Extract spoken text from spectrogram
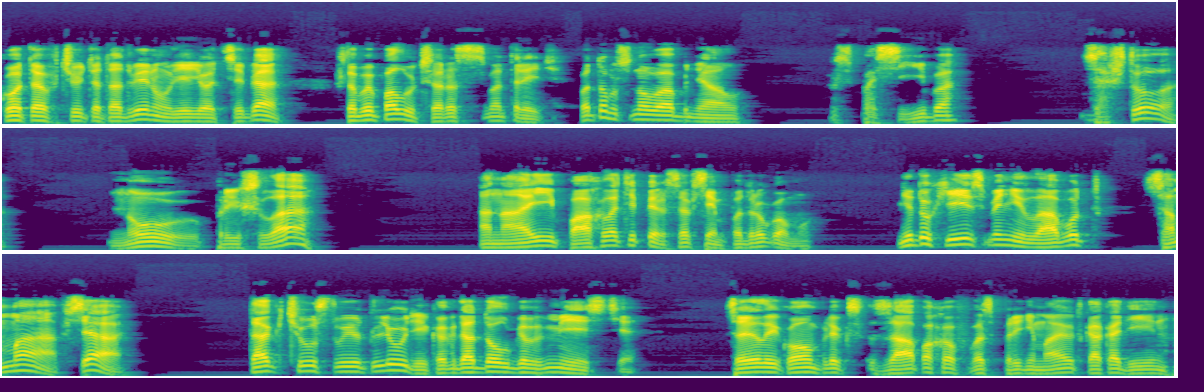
Котов чуть отодвинул ее от себя, чтобы получше рассмотреть, потом снова обнял. — Спасибо. — За что? — Ну, пришла. Она и пахла теперь совсем по-другому. Не духи сменила, а вот Сама, вся. Так чувствуют люди, когда долго вместе. Целый комплекс запахов воспринимают как один.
